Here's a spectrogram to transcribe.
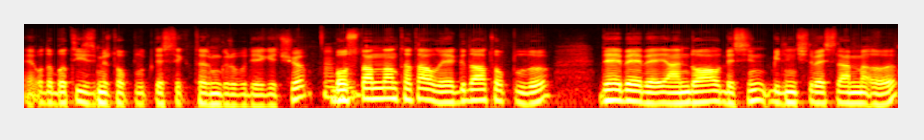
e, o da Batı İzmir Topluluk Destek Tarım Grubu diye geçiyor. Hı hı. Bostandan Tatavla'ya Gıda Topluluğu, DBB yani Doğal Besin Bilinçli Beslenme Ağı,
